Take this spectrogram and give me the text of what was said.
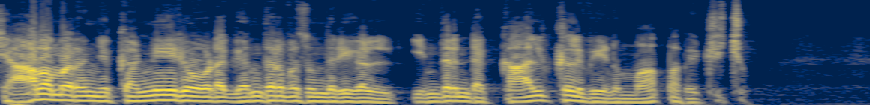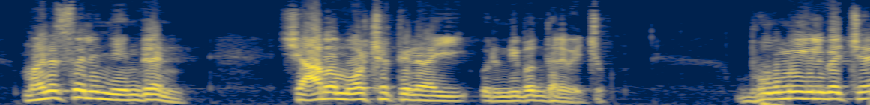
ശാപമറിഞ്ഞ് കണ്ണീരോടെ ഗന്ധർവസുന്ദരികൾ ഇന്ദ്രന്റെ കാൽക്കൽ വീണ് മാപ്പപേക്ഷിച്ചു മനസ്സലിഞ്ഞ ഇന്ദ്രൻ ശാപമോക്ഷത്തിനായി ഒരു നിബന്ധന വെച്ചു. ഭൂമിയിൽ വെച്ച്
